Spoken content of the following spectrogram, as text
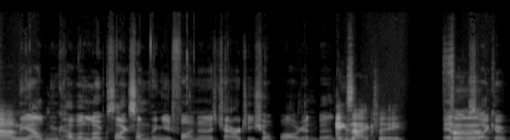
Um, The album cover looks like something you'd find in a charity shop bargain bin. Exactly. It For- looks like a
